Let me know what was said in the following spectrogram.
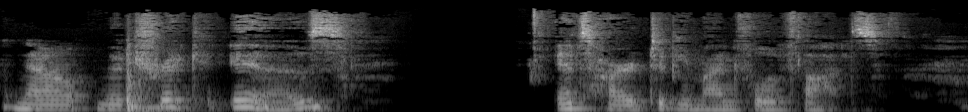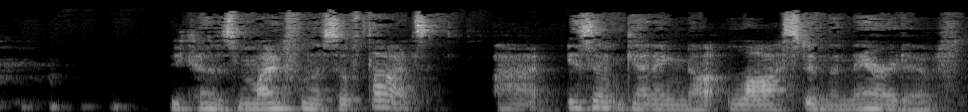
Now, the trick is it's hard to be mindful of thoughts because mindfulness of thoughts uh, isn't getting not lost in the narrative,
